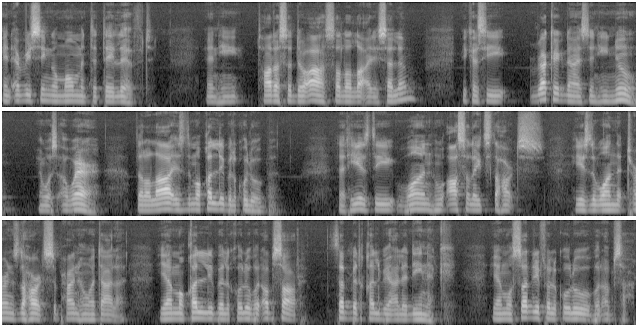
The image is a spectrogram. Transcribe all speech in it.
in every single moment that they lived. And he taught us a dua ﷺ because he recognized and he knew and was aware that Allah is the muqallib al-qulub, that He is the one who oscillates the hearts. He is the one that turns the hearts, subhanahu wa ta'ala. Ya muqallib al-qulub al-absar, thabbit qalbi ala dinak. Ya musarrif al-qulub al-absar,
